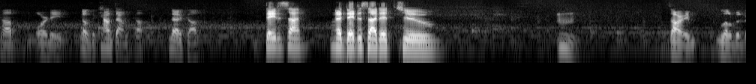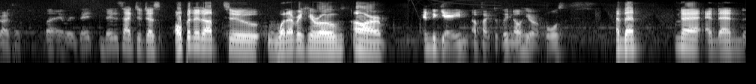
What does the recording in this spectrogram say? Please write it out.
cup, or the no the Countdown Cup, no cup, they decide no they decided to. Mm, sorry, a little bit dry. So but anyways, they they decide to just open it up to whatever heroes are in the game, effectively no hero pools, and then and then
